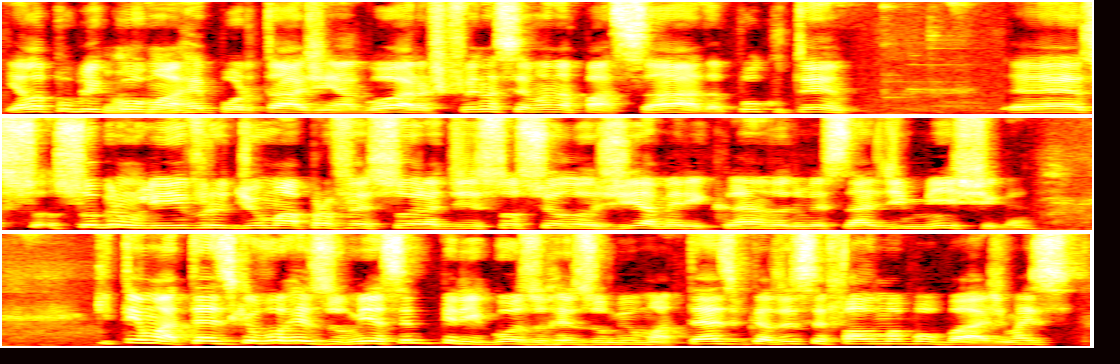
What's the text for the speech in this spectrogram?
E ela publicou uhum. uma reportagem agora, acho que foi na semana passada, pouco tempo, é, so, sobre um livro de uma professora de sociologia americana da Universidade de Michigan, que tem uma tese que eu vou resumir. É sempre perigoso resumir uma tese, porque às vezes você fala uma bobagem, mas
